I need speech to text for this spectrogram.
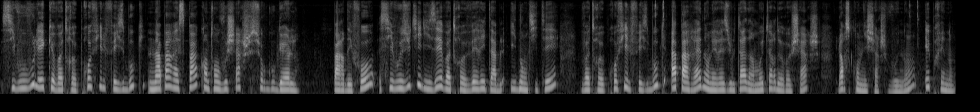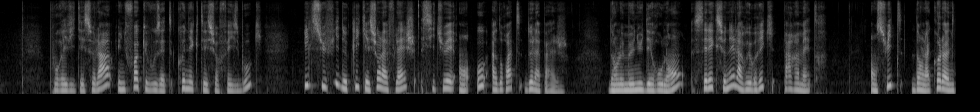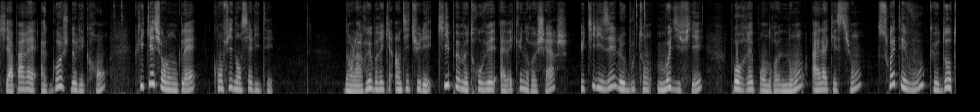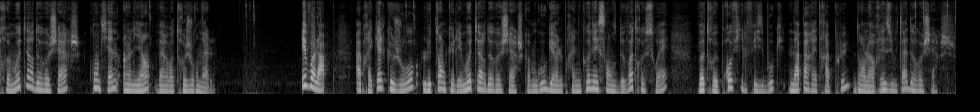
Si vous voulez que votre profil Facebook n'apparaisse pas quand on vous cherche sur Google. Par défaut, si vous utilisez votre véritable identité, votre profil Facebook apparaît dans les résultats d'un moteur de recherche lorsqu'on y cherche vos noms et prénoms. Pour éviter cela, une fois que vous êtes connecté sur Facebook, il suffit de cliquer sur la flèche située en haut à droite de la page. Dans le menu déroulant, sélectionnez la rubrique Paramètres. Ensuite, dans la colonne qui apparaît à gauche de l'écran, cliquez sur l'onglet Confidentialité. Dans la rubrique intitulée Qui peut me trouver avec une recherche, utilisez le bouton Modifier pour répondre non à la question Souhaitez-vous que d'autres moteurs de recherche contiennent un lien vers votre journal? Et voilà, après quelques jours, le temps que les moteurs de recherche comme Google prennent connaissance de votre souhait, votre profil Facebook n'apparaîtra plus dans leurs résultats de recherche.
